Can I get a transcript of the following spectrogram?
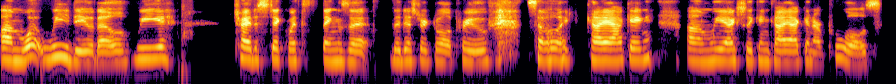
Um, what we do though, we try to stick with things that the district will approve. So like kayaking, um, we actually can kayak in our pools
